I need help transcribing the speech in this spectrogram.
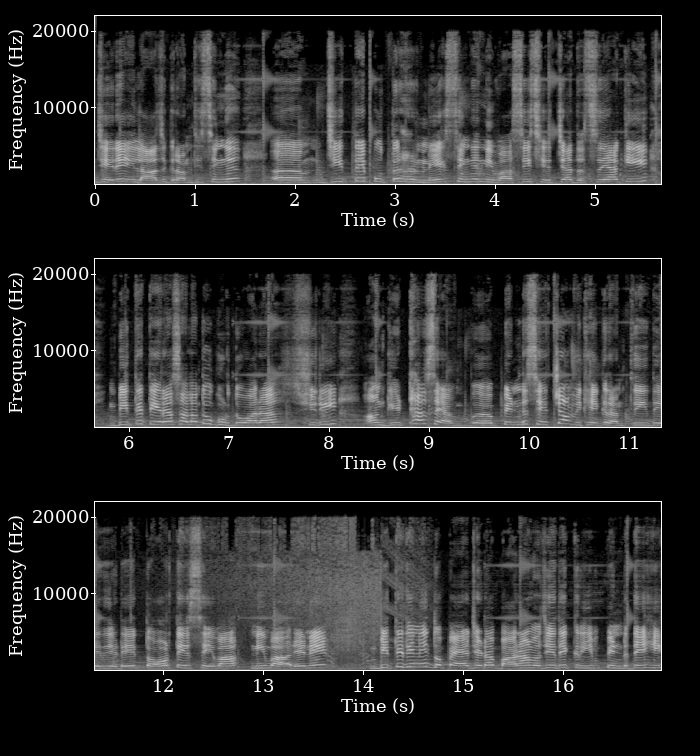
ਜੇਰੇ ਇਲਾਜ ਗ੍ਰੰਥੀ ਸਿੰਘ ਅਮ, ਜੀ ਤੇ ਪੁੱਤਰ ਹਰਨੇਕ ਸਿੰਘ ਨਿਵਾਸੀ ਛੇਚਾ ਦੱਸਿਆ ਕਿ ਬੀਤੇ 13 ਸਾਲਾਂ ਤੋਂ ਗੁਰਦੁਆਰਾ ਸ਼੍ਰੀ ਅੰਗੀਠਾ ਸਾਹਿਬ ਅ, ਪਿੰਡ ਸੇਚਾ ਵਿਖੇ ਗ੍ਰੰਥੀ ਦੇ ਜਿਹੜੇ ਤੌਰ ਤੇ ਸੇਵਾ ਨਿਭਾ ਰਹੇ ਨੇ। ਬੀਤੇ ਦਿਨੀ ਦੁਪਹਿਰ ਜਿਹੜਾ 12 ਵਜੇ ਦੇ ਕਰੀਬ ਪਿੰਡ ਦੇ ਹੀ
